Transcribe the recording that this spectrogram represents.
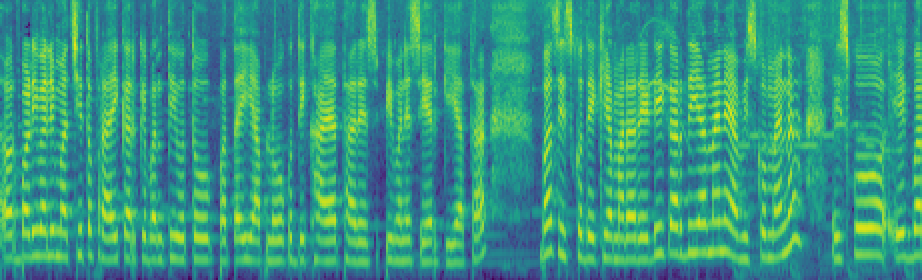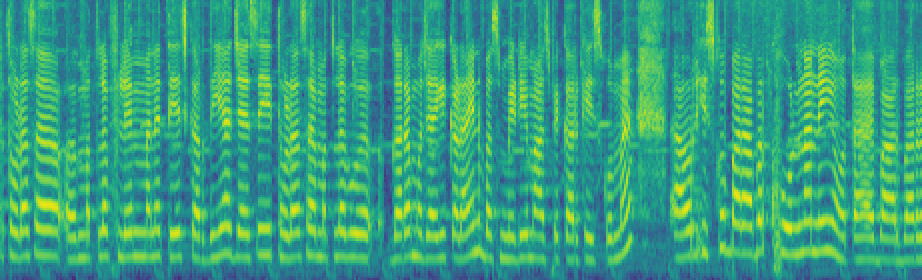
और बड़ी वाली मच्छी तो फ्राई करके बनती हो तो पता ही आप लोगों को दिखाया था रेसिपी मैंने शेयर किया था। बस इसको देखिए, हमारा रेडी कर दिया मैंने। अब इसको मैं ना, इसको एक बार थोड़ा सा मतलब फ्लेम मैंने तेज़ कर दिया। जैसे ही थोड़ा सा मतलब गर्म हो जाएगी कढ़ाई ना, बस मीडियम आँच पे करके इसको मैं, और इसको बराबर खोलना नहीं होता है बार बार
